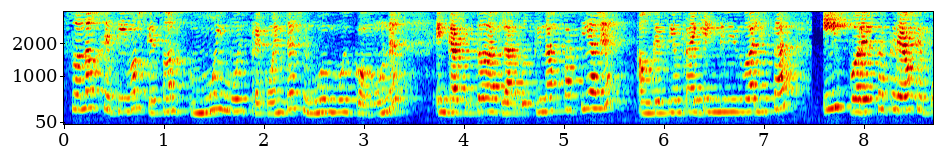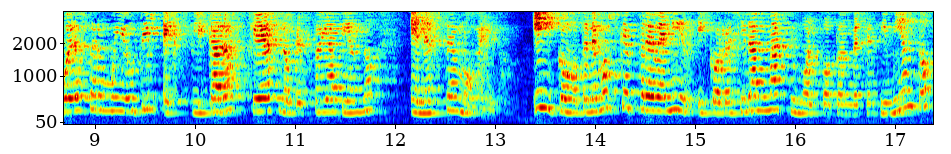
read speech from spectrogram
son objetivos que son muy muy frecuentes y muy muy comunes en casi todas las rutinas faciales, aunque siempre hay que individualizar y por eso creo que puede ser muy útil explicaros qué es lo que estoy haciendo en este momento. Y como tenemos que prevenir y corregir al máximo el fotoenvejecimiento,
